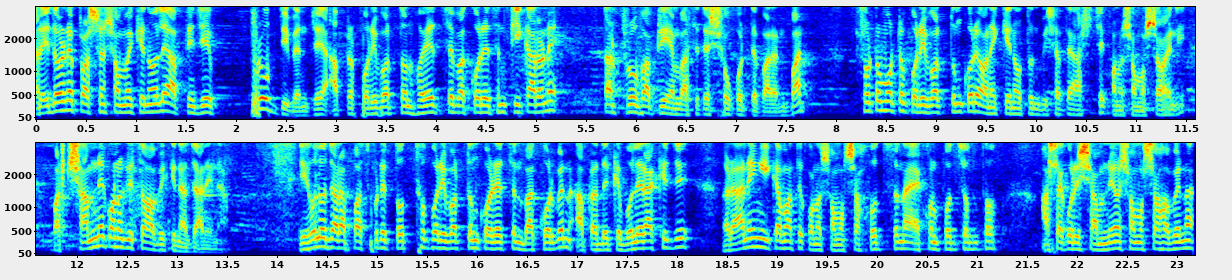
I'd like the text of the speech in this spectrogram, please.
আর এই ধরনের প্রশ্নের সম্মুখীন হলে আপনি যে প্রুফ দিবেন যে আপনার পরিবর্তন হয়েছে বা করেছেন কী কারণে তার প্রুফ আপনি অ্যাম্বাসিতে শো করতে পারেন। বাট ছোটো মোটো পরিবর্তন করে অনেকে নতুন বিষয়তে আসছে, কোনো সমস্যা হয়নি। বাট সামনে কোনো কিছু হবে কি না জানি না। এ হলো যারা পাসপোর্টের তথ্য পরিবর্তন করেছেন বা করবেন, আপনাদেরকে বলে রাখি যে রানিং ইকামাতে কোনো সমস্যা হচ্ছে না এখন পর্যন্ত। আশা করি সামনেও সমস্যা হবে না।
